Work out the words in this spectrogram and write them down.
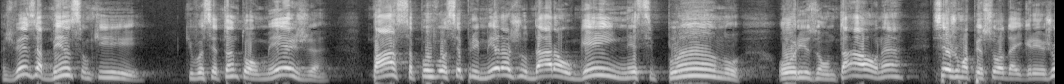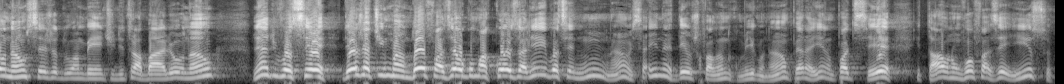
Às vezes a bênção que, que você tanto almeja passa por você primeiro ajudar alguém nesse plano horizontal, né? Seja uma pessoa da igreja ou não, seja do ambiente de trabalho ou não, né? De você, Deus já te mandou fazer alguma coisa ali e você, hum, não, isso aí não é Deus falando comigo, não, peraí, não pode ser e tal, não vou fazer isso,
